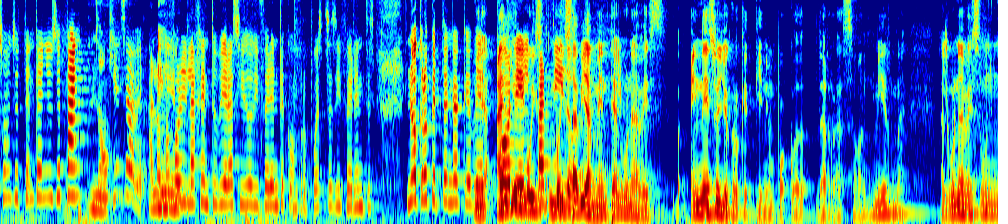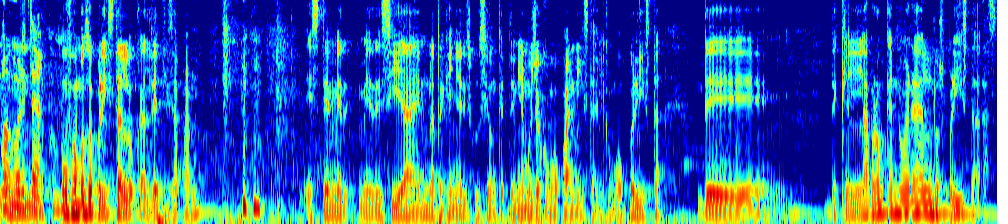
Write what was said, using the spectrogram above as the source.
son 70 años de PAN. No. ¿Quién sabe? A lo Eh, mejor y la gente hubiera sido diferente con propuestas diferentes. No creo que tenga que ver Mira, con alguien el muy, partido. muy sabiamente alguna vez, en eso yo creo que tiene un poco de razón Mirna. Alguna vez un, un- un famoso perista local de Atizapán este, me, me decía en una pequeña discusión que teníamos yo como panista, él como perista, de, de que la bronca no eran los priistas.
